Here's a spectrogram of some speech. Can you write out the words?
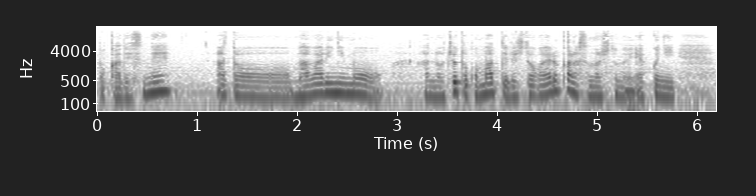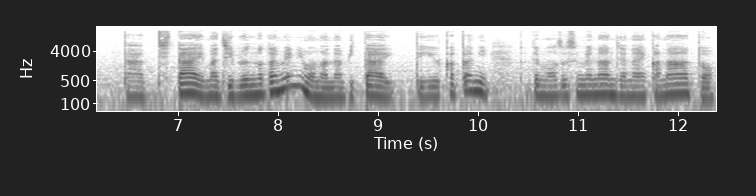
とかですねあと周りにもあのちょっと困ってる人がいるからその人の役に立ちたい、まあ、自分のためにも学びたいっていう方にとてもおすすめなんじゃないかなと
